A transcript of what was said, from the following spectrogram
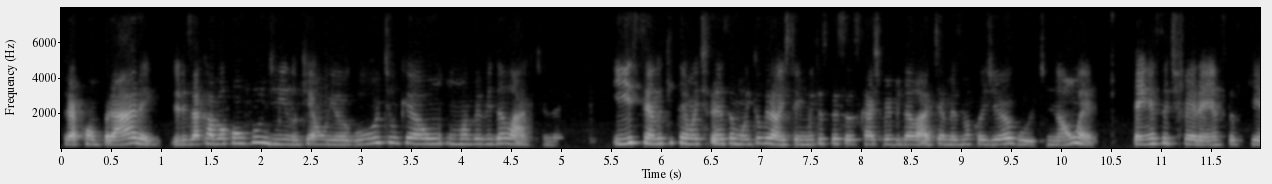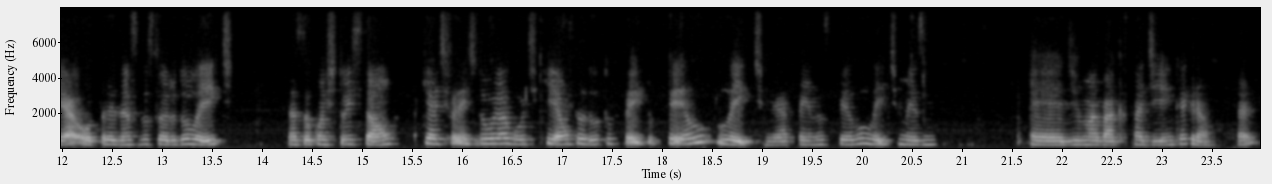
para comprarem, eles acabam confundindo o que é um iogurte e o que é um, uma bebida láctea, né? E sendo que tem uma diferença muito grande. Tem muitas pessoas que acham bebida láctea é a mesma coisa de iogurte. Não é. Tem essa diferença, que é a presença do soro do leite na sua constituição, que é diferente do iogurte, que é um produto feito pelo leite, né? Apenas pelo leite mesmo é, de uma vaca sadia integral, certo?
